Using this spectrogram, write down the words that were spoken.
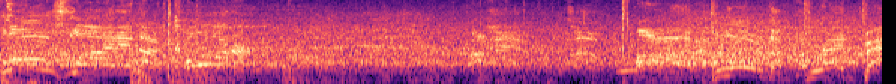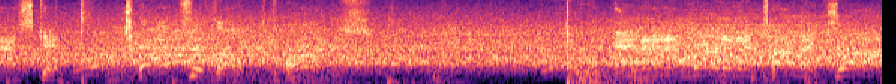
Clothesline in the corner. Oh, blow to the breadbasket. Catches a punch. And an inverted atomic drop.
